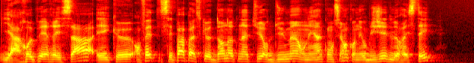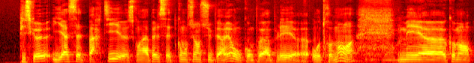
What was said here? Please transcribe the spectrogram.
il y a repérer ça et que en fait c'est pas parce que dans notre nature d'humain on est inconscient qu'on est obligé de le rester puisque il y a cette partie euh, ce qu'on appelle cette conscience supérieure ou qu'on peut appeler euh, autrement hein. mais euh, comment?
